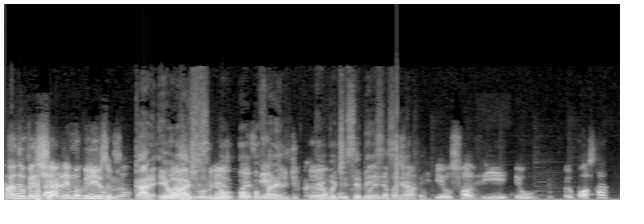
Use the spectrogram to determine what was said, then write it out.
mas é o vestiário ele mobiliza, condição. cara, eu, acho Não, mas ô, dentro de campo, eu vou te ser bem por exemplo, sincero. assim, ó, eu só vi, eu, eu posso estar tendo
